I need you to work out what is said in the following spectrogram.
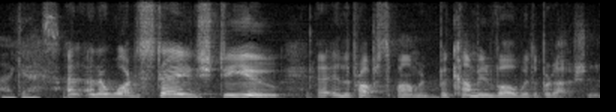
I guess. And, and at what stage do you, uh, in the props department, become involved with the production?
